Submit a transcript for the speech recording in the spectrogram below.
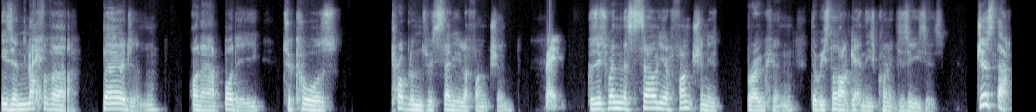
is enough of a burden on our body to cause problems with cellular function. Right. Because it's when the cellular function is broken that we start getting these chronic diseases. Just that.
